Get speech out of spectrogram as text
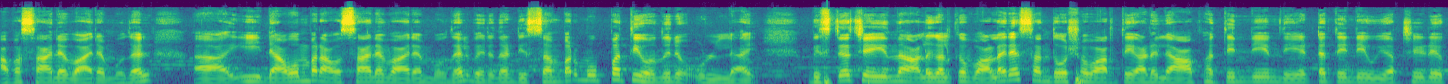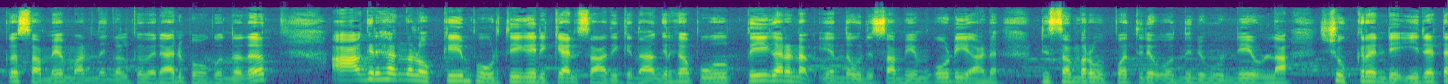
അവസാന വാരം മുതൽ. ഈ നവംബർ അവസാന വാരം മുതൽ വരുന്ന ഡിസംബർ മുപ്പത്തി ഒന്നിന് ഉള്ളിലായി. ബിസിനസ് ചെയ്യുന്ന ആളുകൾക്ക് വളരെ സന്തോഷ വാർത്തയാണ്. ലാഭത്തിന്റെയും നേട്ടത്തിന്റെയും ഉയർച്ചയുടെയും ഒക്കെ സമയമാണ് നിങ്ങൾക്ക് വരാൻ പോകുന്നത്. ആഗ്രഹങ്ങളൊക്കെയും പൂർത്തീകരിക്കാൻ സാധിക്കുന്ന ആഗ്രഹ പൂർത്തീകരണം എന്ന ഒരു സമയം കൂടിയാണ് ഡിസംബർ മുപ്പത്തിന് ഒന്നിന് മുന്നേയുള്ള ശുക്രന്റെ ഇരട്ട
